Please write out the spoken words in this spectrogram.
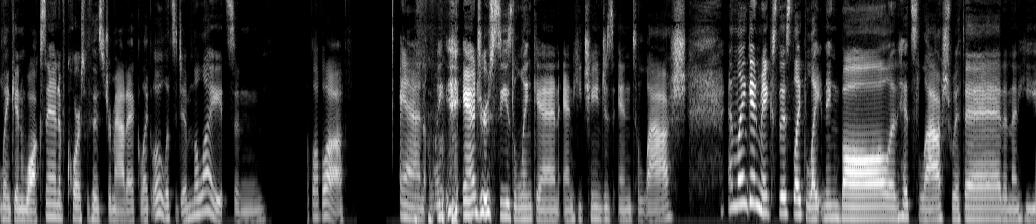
Lincoln walks in, of course, with his dramatic, like, oh, let's dim the lights and blah, blah. And Link- Andrew sees Lincoln and he changes into Lash. And Lincoln makes this like lightning ball and hits Lash with it. And then he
